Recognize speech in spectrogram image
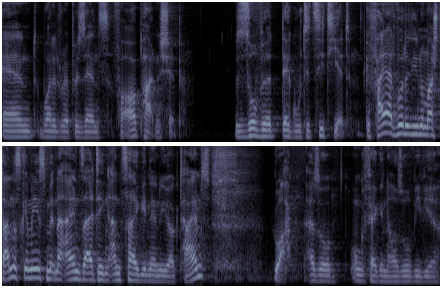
and what it represents for our partnership. So wird der Gute zitiert. Gefeiert wurde die Nummer standesgemäß mit einer einseitigen Anzeige in der New York Times. Ja, also ungefähr genauso, wie wir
